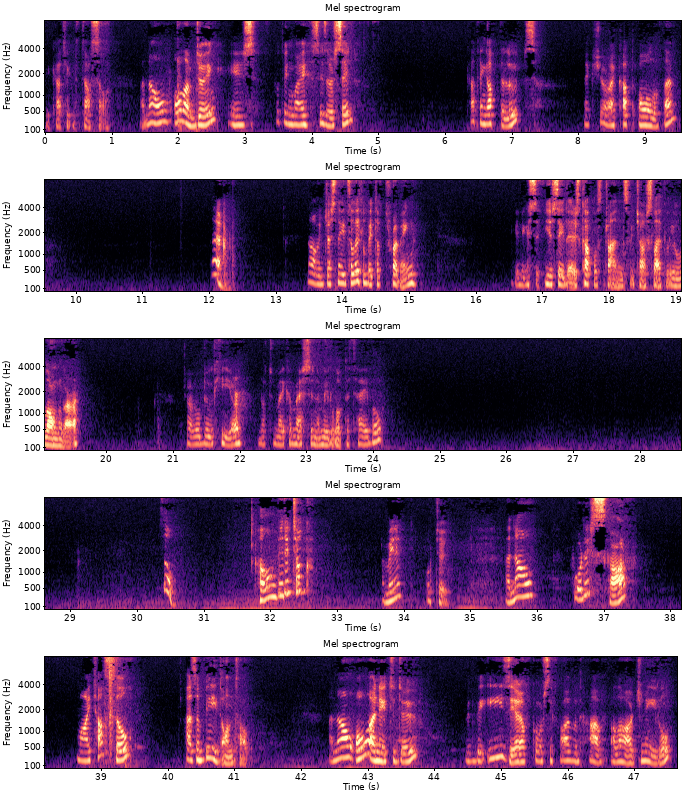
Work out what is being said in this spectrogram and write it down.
We're cutting the tassel. And now all I'm doing is putting my scissors in, cutting up the loops. Make sure I cut all of them. There. Now it just needs a little bit of trimming because you see there's a couple strands which are slightly longer I will do here not to make a mess in the middle of the table. So how long did it took? A minute or two? And now for this scarf my tassel has a bead on top. And now all I need to do would be easier of course if I would have a large needle.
